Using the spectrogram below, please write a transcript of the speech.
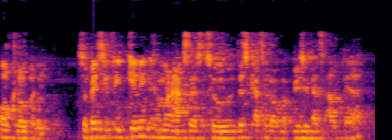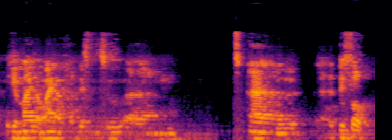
or globally. So basically giving someone access to this catalog of music that's out there you might or might not have listened to um, uh, before.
